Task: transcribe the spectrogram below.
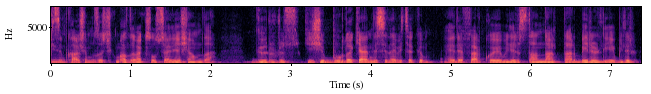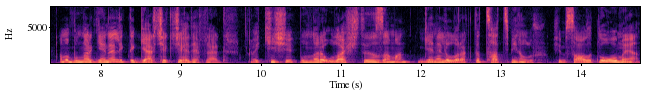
Bizim karşımıza çıkmaz da belki sosyal yaşamda görürüz. Kişi burada kendisine bir takım hedefler koyabilir, standartlar belirleyebilir. Ama bunlar genellikle gerçekçi hedeflerdir. Ve kişi bunlara ulaştığı zaman genel olarak da tatmin olur. Şimdi sağlıklı olmayan,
